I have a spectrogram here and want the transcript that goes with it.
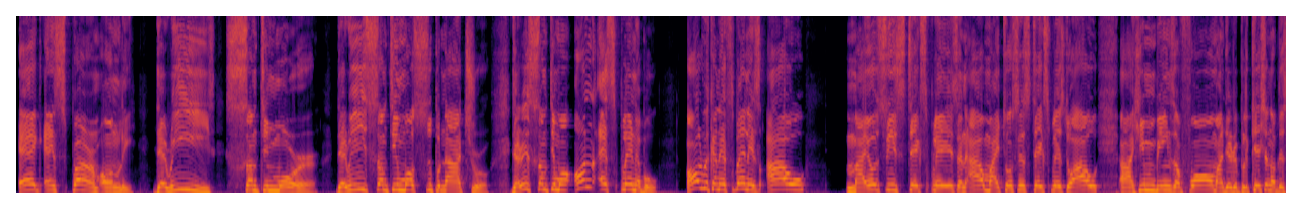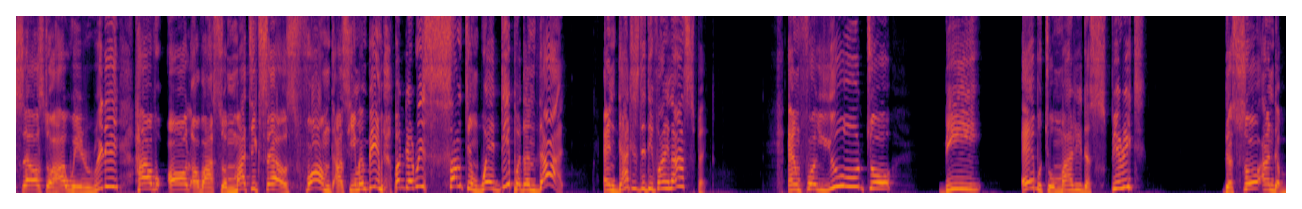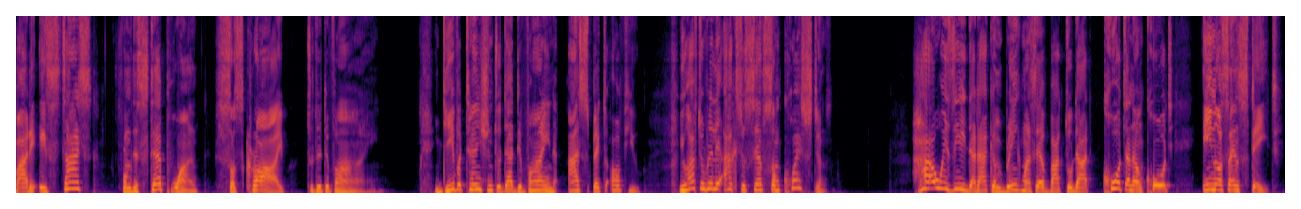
egg and sperm only. There is something more. There is something more supernatural. There is something more unexplainable. All we can explain is how meiosis takes place and how mitosis takes place to how uh, human beings are formed and the replication of the cells to how we really have all of our somatic cells formed as human beings but there is something way deeper than that and that is the divine aspect and for you to be able to marry the spirit the soul and the body it starts from the step one subscribe to the divine. Give attention to that divine aspect of you. You have to really ask yourself some questions. How is it that I can bring myself back to that quote and unquote innocent state?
